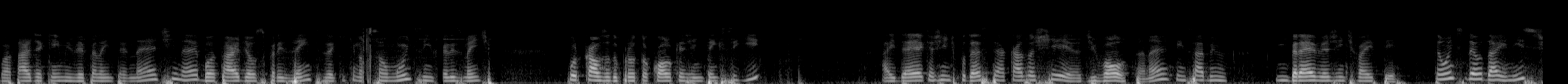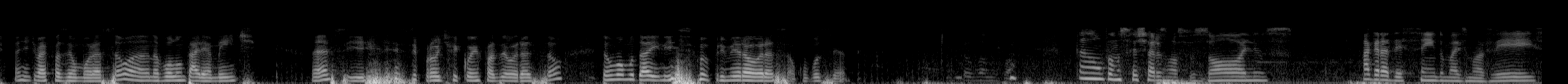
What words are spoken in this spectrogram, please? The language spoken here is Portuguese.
boa tarde a quem me vê pela internet, né? Boa tarde aos presentes aqui, que não são muitos, infelizmente, por causa do protocolo que a gente tem que seguir. A ideia é que a gente pudesse ter a casa cheia, de volta, né? Quem sabe em breve a gente vai ter. Então, antes de eu dar início, a gente vai fazer uma oração. A Ana voluntariamente né, se, se prontificou em fazer a oração. Então, vamos dar início à primeira oração com você, Ana. Então, vamos. Então, fechar os nossos olhos, agradecendo mais uma vez.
